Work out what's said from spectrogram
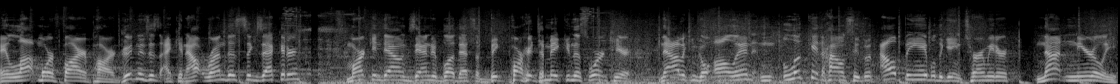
a lot more firepower? Good news is I can outrun this Executor. Marking down Xanadu Blood, that's a big part to making this work here. Now we can go all in and look at Houndstooth without being able to gain turn meter. Not nearly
